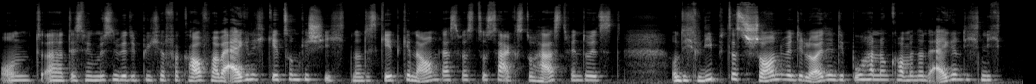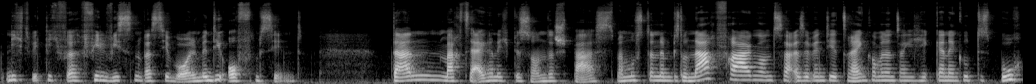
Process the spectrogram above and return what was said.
und äh, deswegen müssen wir die Bücher verkaufen. Aber eigentlich geht es um Geschichten und es geht genau um das, was du sagst. Du hast, wenn du jetzt, und ich liebe das schon, wenn die Leute in die Buchhandlung kommen und eigentlich nicht, nicht wirklich viel wissen, was sie wollen, wenn die offen sind. Dann macht es eigentlich besonders Spaß. Man muss dann ein bisschen nachfragen und sagen, also wenn die jetzt reinkommen und sagen, ich hätte gerne ein gutes Buch,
